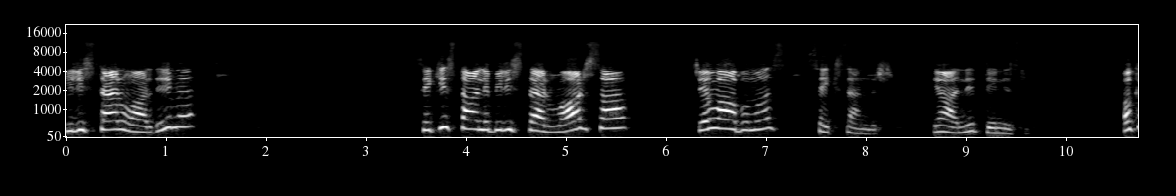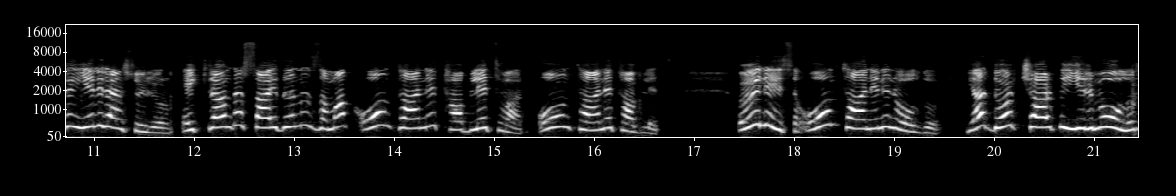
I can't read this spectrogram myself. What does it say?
Bilister var değil mi? 8 tane bilister varsa cevabımız 80'dir. Yani Denizli. Bakın yeniden söylüyorum. Ekranda saydığınız zaman 10 tane tablet var. 10 tane tablet. Öyleyse 10 tanenin olduğu ya 4 çarpı 20 olur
